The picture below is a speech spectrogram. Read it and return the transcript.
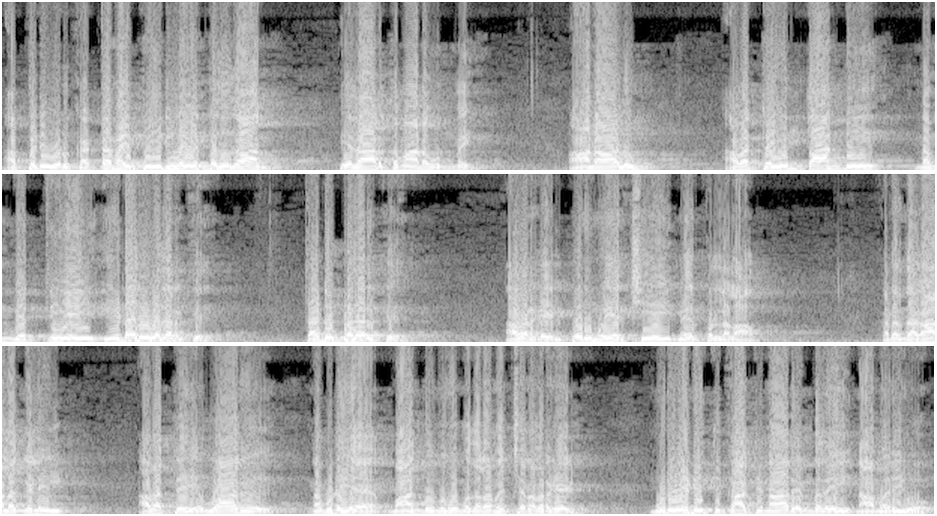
அப்படி ஒரு கட்டமைப்பு இல்லை என்பதுதான் யதார்த்தமான உண்மை. ஆனாலும் அவற்றையும் தாண்டி நம் வெற்றியை இடறுவதற்கு தடுப்பதற்கு அவர்கள் பெருமுயற்சியை மேற்கொள்ளலாம். கடந்த காலங்களில் அவற்றை எவ்வாறு நம்முடைய மாண்புமிகு முதலமைச்சர் அவர்கள் முறியடித்து காட்டினார் என்பதை நாம் அறிவோம்.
